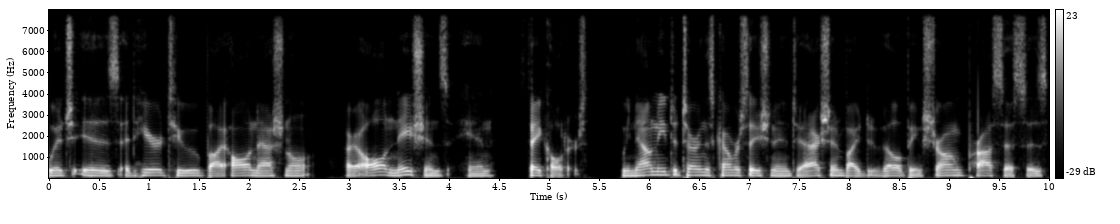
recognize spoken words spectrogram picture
which is adhered to by all national or all nations and stakeholders. We now need to turn this conversation into action by developing strong processes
